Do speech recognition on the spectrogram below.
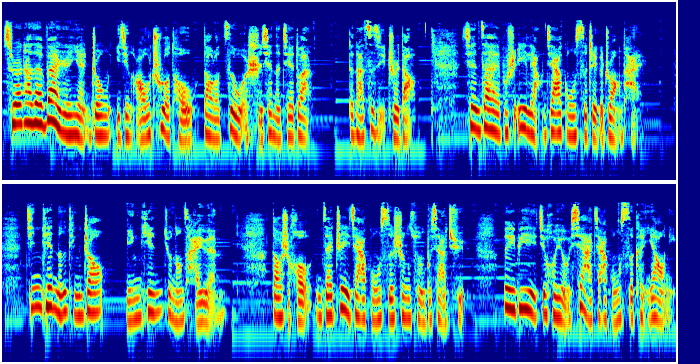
虽然他在外人眼中已经熬出了头，到了自我实现的阶段，但他自己知道，现在不是一两家公司这个状态。今天能停招，明天就能裁员，到时候你在这家公司生存不下去，未必就会有下家公司肯要你。”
